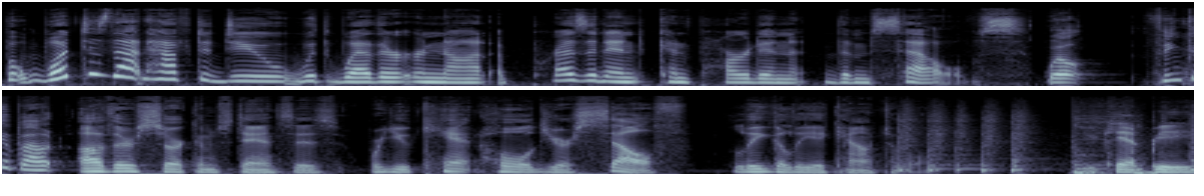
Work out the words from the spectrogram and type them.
But what does that have to do with whether or not a president can pardon themselves? Well, think about other circumstances where you can't hold yourself legally accountable. You can't be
